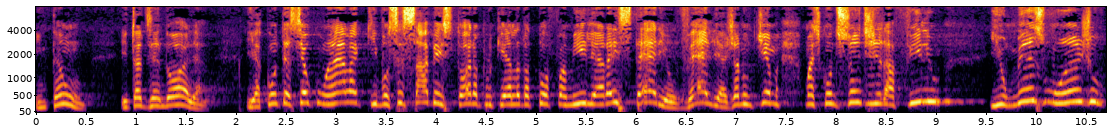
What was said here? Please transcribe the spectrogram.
Então, ele está dizendo: olha, e aconteceu com ela que você sabe a história, porque ela da tua família era estéril, velha, já não tinha mais condições de gerar filho, e o mesmo anjo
